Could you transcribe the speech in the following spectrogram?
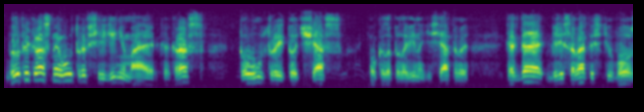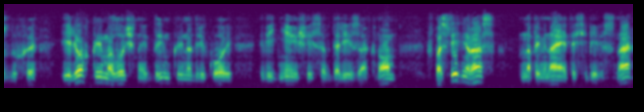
Было прекрасное утро в середине мая, как раз то утро и тот час, около половины десятого, когда белесоватостью воздуха и легкой молочной дымкой над рекой, виднеющейся вдали за окном, в последний раз напоминает о себе весна,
